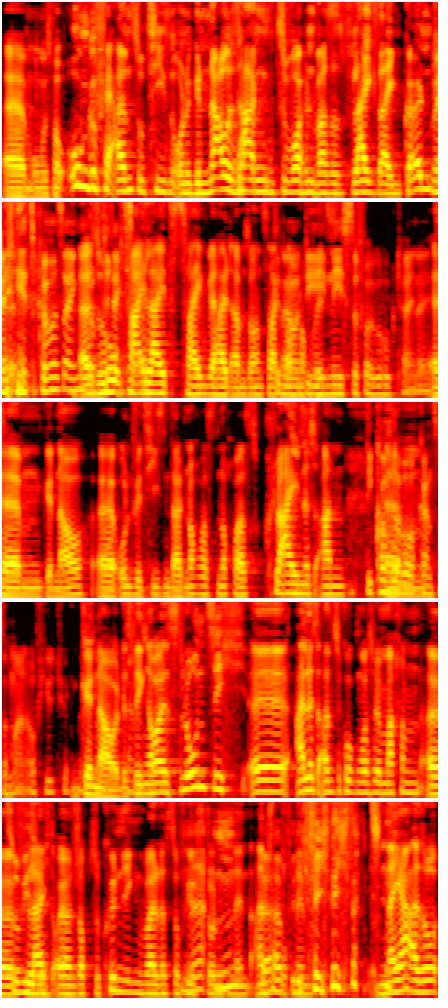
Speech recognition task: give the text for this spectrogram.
ähm, um es mal ungefähr anzuteasen, ohne genau sagen zu wollen, was es vielleicht sein könnte. Jetzt können wir es eigentlich Also Hooked Highlights zeigen wir halt am Sonntag genau, auch noch die mit. nächste Folge Hooked Highlights. Ähm, genau. Äh, und wir teasen da halt noch was, noch was Kleines an. Die kommt ähm, aber auch ganz normal auf YouTube. Genau, deswegen, aber es lohnt sich, äh, alles anzugucken, was wir machen. Äh, vielleicht euren Job zu kündigen, weil das so viele Na, Stunden hm, in Anspruch nimmt. Naja, also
